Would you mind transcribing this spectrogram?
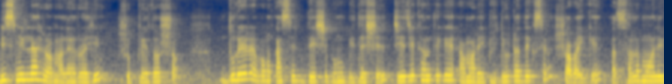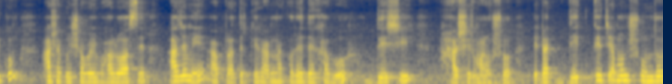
বিসমিল্লাহ রহমানের রহিম। সুপ্রিয় দর্শক, দূরের এবং কাছের দেশ এবং বিদেশে যে যেখান থেকে আমার এই ভিডিওটা দেখছেন সবাইকে আসসালামু আলাইকুম। আশা করি সবাই ভালো আছেন। আজ আমি আপনাদেরকে রান্না করে দেখাবো দেশি হাঁসের মাংস। এটা দেখতে যেমন সুন্দর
